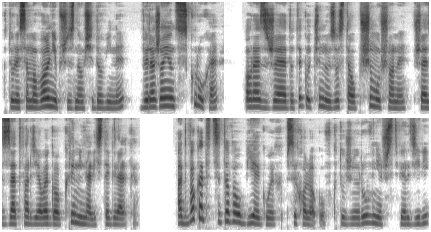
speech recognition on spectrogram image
który samowolnie przyznał się do winy, wyrażając skruchę oraz że do tego czynu został przymuszony przez zatwardziałego kryminalistę Grelkę. Adwokat cytował biegłych psychologów, którzy również stwierdzili,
